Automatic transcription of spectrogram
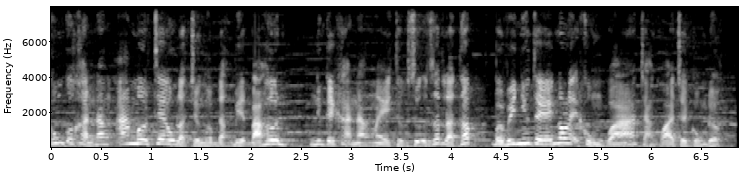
Cũng có khả năng Armor Tail là trường hợp đặc biệt bá hơn Nhưng cái khả năng này thực sự rất là thấp Bởi vì như thế nó lại khủng quá chẳng có ai chơi cùng được.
